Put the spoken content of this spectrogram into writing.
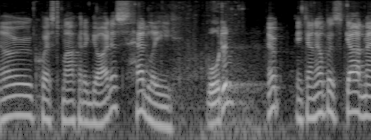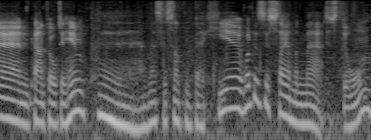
No quest marker to guide us. Hadley. Warden? Nope. he can't help us. Guardman, can't talk to him. Unless there's something back here. What does this say on the map? It's dorm.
